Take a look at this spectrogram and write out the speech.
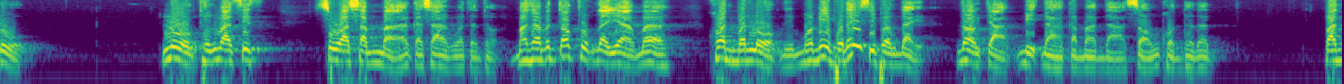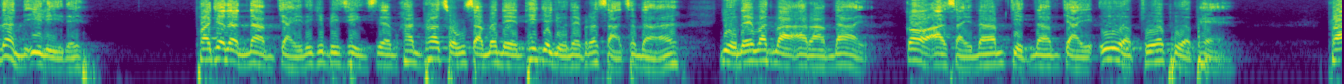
ลูก ลูกถึงว่าสิสัวสัมหมากระสร้างวัฏฏะบางทีมันตกทุกข์ได้อย่างมาคนบนโลกนี่บ่มีผู้ใดสิเพิ่งได้นอกจากบิดากับมารดาสองคนเท่านั้นปานนั่นอีหลีเด้ ราะฉะนั้นน้ำใจนี่จะเป็นสิ่งสำคัญพระสงฆ์สามเณรที่จะอยู่ในพระศาสนา อยู่ในวัดวาอารามได้ ก็อาศัยน้ำจิตน้ำใจ เอื้อเฟื้อเผื่อแผ่ พระ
